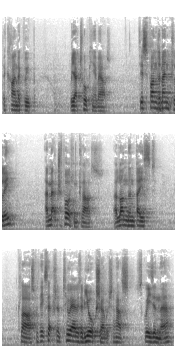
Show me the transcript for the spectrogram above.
the kind of group we are talking about. It is fundamentally a metropolitan class, a London based class, with the exception of two areas of Yorkshire, which somehow squeeze in there.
